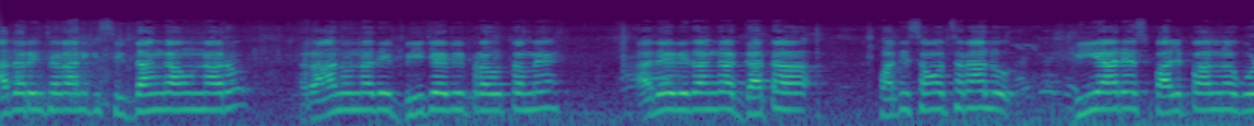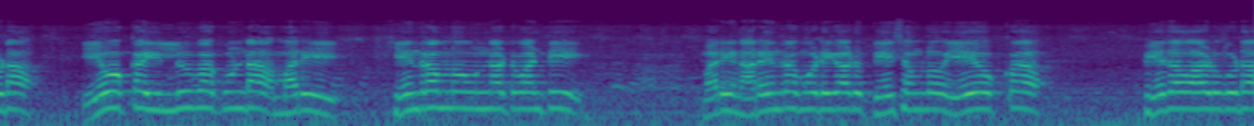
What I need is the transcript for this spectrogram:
ఆదరించడానికి సిద్ధంగా ఉన్నారు. రానున్నది బీజేపీ ప్రభుత్వమే. అదేవిధంగా గత పది సంవత్సరాలు బీఆర్ఎస్ పరిపాలన కూడా ఏ ఒక్క ఇల్లు ఇవ్వకుండా మరి కేంద్రంలో ఉన్నటువంటి మరి నరేంద్ర మోడీ గారు దేశంలో ఏ ఒక్క పేదవాడు కూడా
